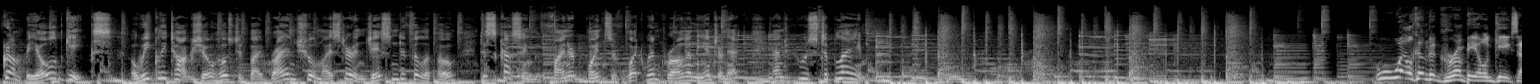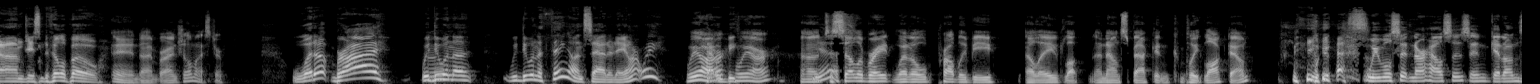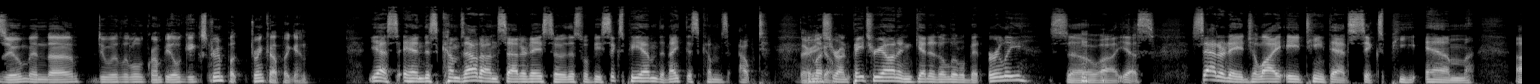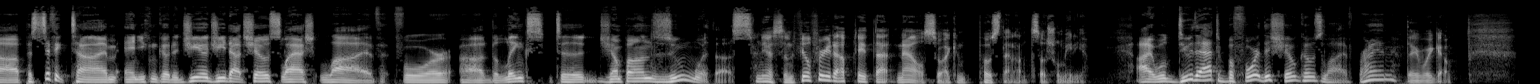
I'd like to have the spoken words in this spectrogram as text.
Grumpy Old Geeks, a weekly talk show hosted by Brian Schulmeister and Jason DeFilippo, discussing the finer points of what went wrong on the internet and who's to blame. Welcome to Grumpy Old Geeks. I'm Jason DeFilippo. And I'm Brian Schulmeister. What up, Bry? We doing a we doing a thing on Saturday, aren't we? We are. be- we are. Uh, Yes. To celebrate what'll probably be LA lo- announced back in complete lockdown. yes. We will sit in our houses and get on Zoom and uh, do a little grumpy old geeks drink, drink up again. Yes, and this comes out on Saturday, so this will be 6 p.m. the night this comes out. There Unless go. you're on Patreon and get it a little bit early. So, uh, yes, Saturday, July 18th at 6 p.m. Uh, Pacific time, and you can go to gog.show slash live for uh, the links to jump on Zoom with us. Yes, and feel free to update that now so I can post that on social media. I will do that before this show goes live. Brian? There we go.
